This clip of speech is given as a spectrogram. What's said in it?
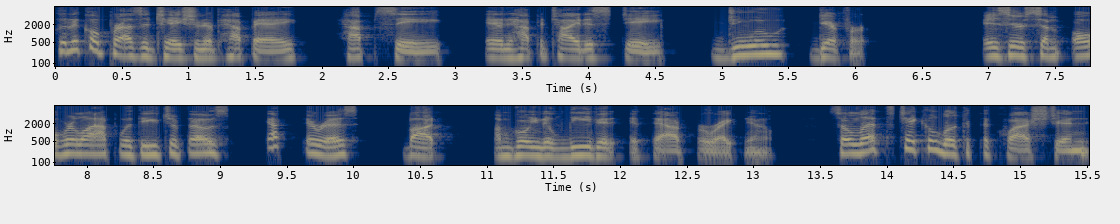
clinical presentation of Hep A, Hep C, and hepatitis D do differ. Is there some overlap with each of those? Yep, there is, but I'm going to leave it at that for right now. So let's take a look at the question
